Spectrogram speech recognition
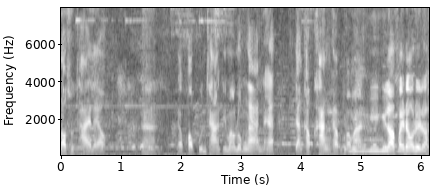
รอบสุดท้ายแล้วอ่า ครับขอบคุณช้างที่มาร่วมงานนะฮะอย่างขับข้างครับประมาณมีมีรอบไฟนอลด้วยเหรอ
